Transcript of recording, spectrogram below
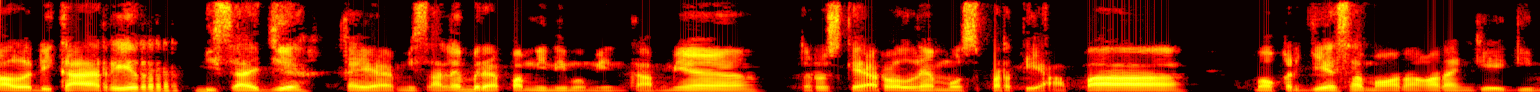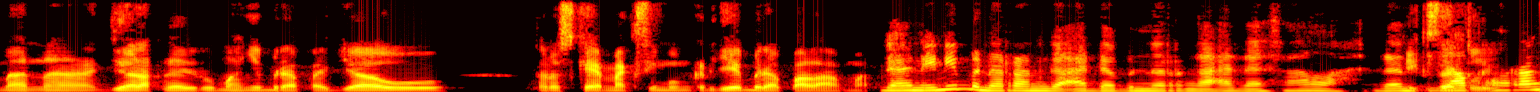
Kalau di karir bisa aja kayak misalnya berapa minimum income-nya, terus kayak role-nya mau seperti apa, mau kerja sama orang-orang kayak gimana, jarak dari rumahnya berapa jauh, terus kayak maksimum kerja berapa lama. Dan ini beneran nggak ada bener nggak ada salah. Dan exactly. tiap orang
